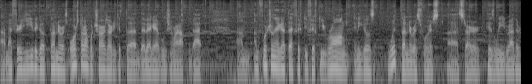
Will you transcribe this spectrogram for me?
Um, I figured he'd either go Thundurus or start off with Charizard to get the, the Mega Evolution right off the bat. Um, unfortunately, I got that 50-50 wrong, and he goes with Thundurus for his uh, starter, his lead rather.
